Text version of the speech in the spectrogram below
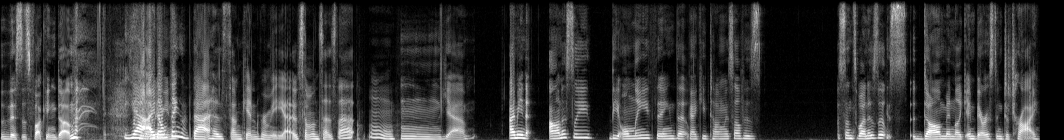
this is fucking dumb. Yeah, what I I don't think that has sunk in for me yet. If someone says that, mm, mm, yeah. I mean honestly the only thing that i keep telling myself is since when is it dumb and like embarrassing to try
